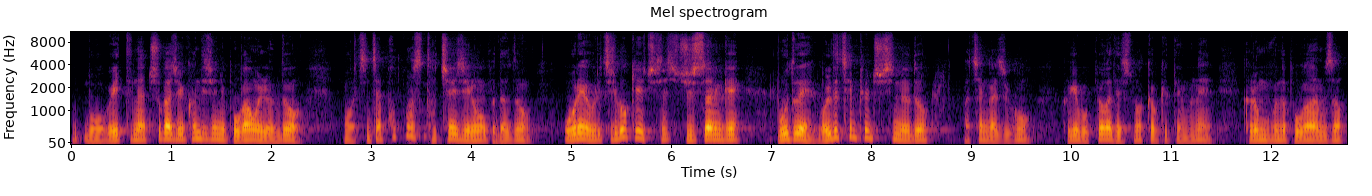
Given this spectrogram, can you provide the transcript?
뭐 웨이트나 추가적인 컨디셔닝 보강 훈련도 뭐 진짜 퍼포먼스 더 쳐야지 이런 것보다도 올해 우리 즐겁게 주- 주짓수하는 게 모두의 월드 챔피언 출신들도 마찬가지고 그게 목표가 될 수밖에 없기 때문에 그런 부분도 보강하면서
